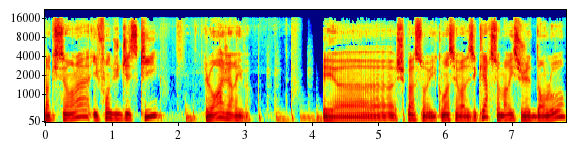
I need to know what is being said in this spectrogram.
Donc, ils sont là, ils font du jet ski, l'orage arrive. Et euh, je sais pas, son, il commence à y avoir des éclairs, son mari se jette dans l'eau,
